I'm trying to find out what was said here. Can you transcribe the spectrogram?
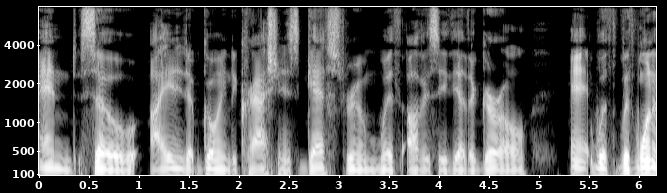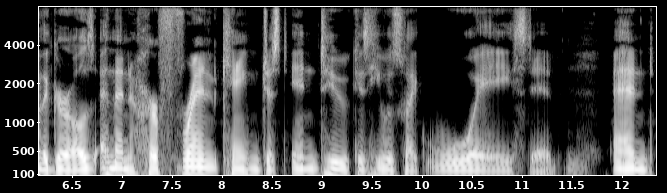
And so I ended up going to crash in his guest room with obviously the other girl and with with one of the girls. And then her friend came just in too because he was like wasted. Mm. And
